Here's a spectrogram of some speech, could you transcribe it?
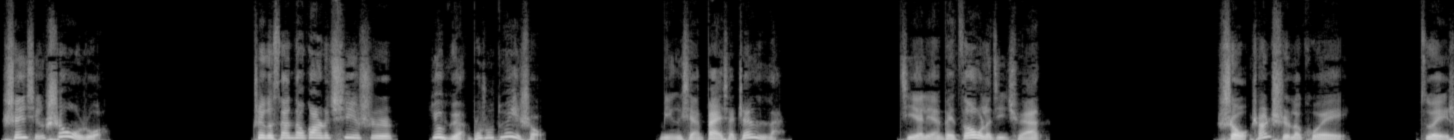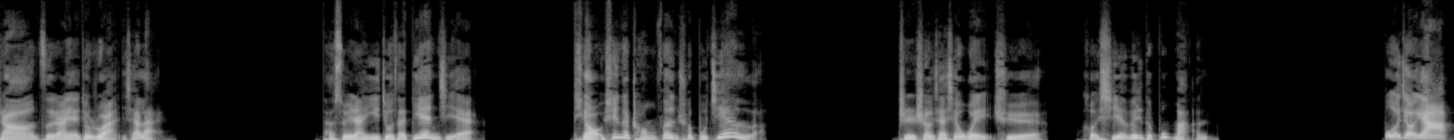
身形瘦弱。这个三道杠的气势又远不如对手，明显败下阵来，接连被揍了几拳，手上吃了亏，嘴上自然也就软下来。他虽然依旧在辩解，挑衅的成分却不见了，只剩下些委屈和些微的不满。跛脚鸭，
